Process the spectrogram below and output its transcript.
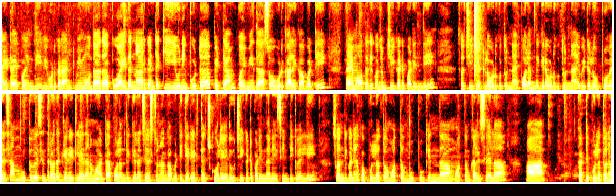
నైట్ అయిపోయింది. ఇవి ఉడకడానికి మేము దాదాపు ఐదున్నర గంటకి ఈవినింగ్ పూట పెట్టాం పొయ్యి మీద. సో ఉడకాలి కాబట్టి టైం అవుతుంది. కొంచెం చీకటి పడింది. సో చీకట్లో ఉడుకుతున్నాయి. పొలం దగ్గర ఉడుకుతున్నాయి. వీటిలో ఉప్పు వేసాం. ఉప్పు వేసిన తర్వాత గెరిట్ లేదనమాట పొలం దగ్గర చేస్తున్నాం కాబట్టి గెరిట్ తెచ్చుకోలేదు. చీకటి పడిందనేసి ఇంటికి వెళ్ళి. సో అందుకని ఒక పుల్లతో మొత్తం ఉప్పు కింద మొత్తం కలిసేలా కట్టిపుల్లతోనే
